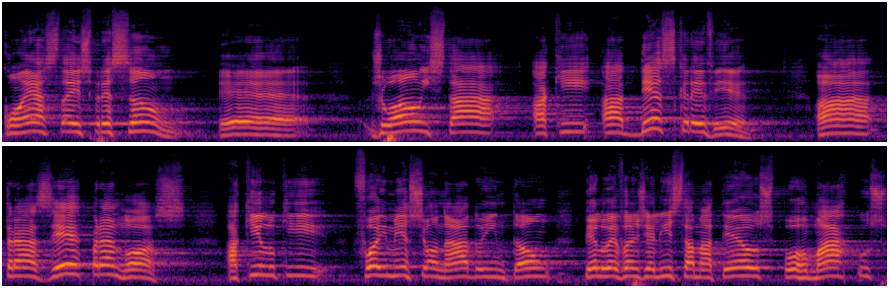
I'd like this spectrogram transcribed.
Com esta expressão, é, João está aqui a descrever, a trazer para nós aquilo que foi mencionado então pelo evangelista Mateus, por Marcos,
